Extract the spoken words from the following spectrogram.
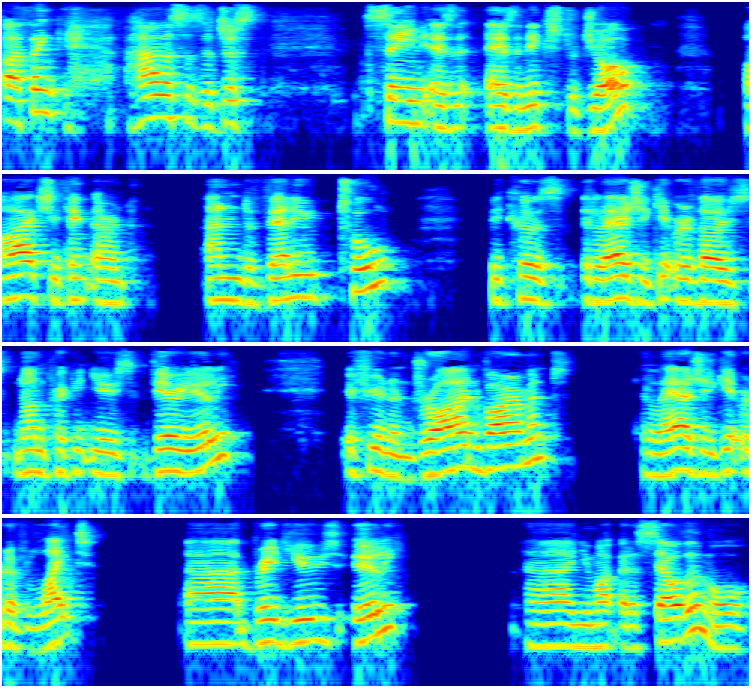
I think harnesses are just seen as as an extra job. I actually think they're an undervalued tool because it allows you to get rid of those non-pregnant ewes very early. If you're in a dry environment, it allows you to get rid of late uh, bred ewes early. Uh, and you might better sell them or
